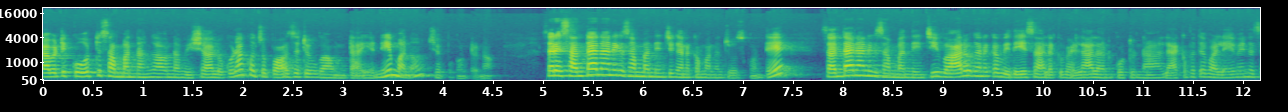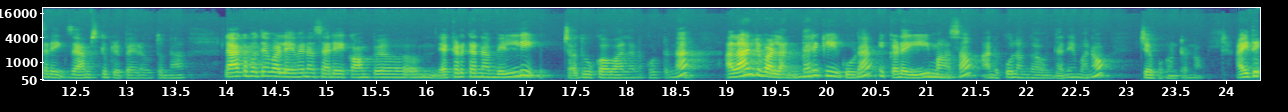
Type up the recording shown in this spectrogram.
కాబట్టి కోర్టు సంబంధంగా ఉన్న విషయాలు కూడా కొంచెం పాజిటివ్గా ఉంటాయని మనం చెప్పుకుంటున్నాం. సరే సంతానానికి సంబంధించి కనుక మనం చూసుకుంటే సంతానానికి సంబంధించి వారు కనుక విదేశాలకు వెళ్ళాలనుకుంటున్నా లేకపోతే వాళ్ళు ఏమైనా సరే ఎగ్జామ్స్కి ప్రిపేర్ అవుతున్నా లేకపోతే వాళ్ళు ఏమైనా సరే కాంప ఎక్కడికన్నా వెళ్ళి చదువుకోవాలనుకుంటున్నా అలాంటి వాళ్ళందరికీ కూడా ఇక్కడ ఈ మాసం అనుకూలంగా ఉందని మనం చెప్పుకుంటున్నాం. అయితే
